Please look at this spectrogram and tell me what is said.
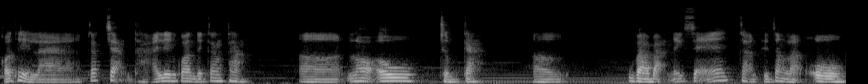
có thể là các trạng thái liên quan tới căng thẳng à, lo âu trầm cảm à, và bạn ấy sẽ cảm thấy rằng là ồ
